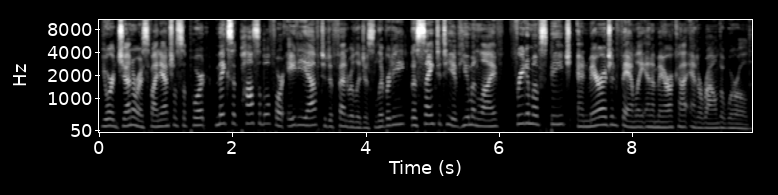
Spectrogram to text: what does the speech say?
Your generous financial support makes it possible for ADF to defend religious liberty, the sanctity of human life, freedom of speech, and marriage and family in America and around the world.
